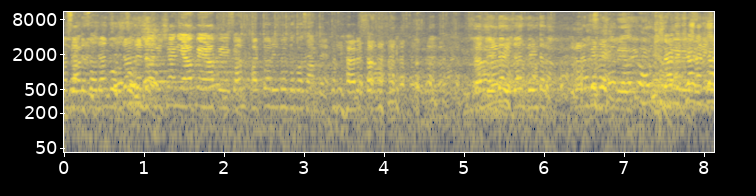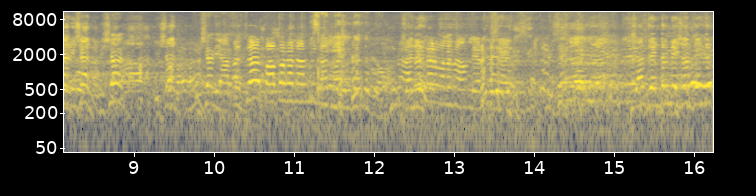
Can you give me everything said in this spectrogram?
ईशान सेंटर ईशान यहाँ पे यहाँ पे ईशान खट्टर इधर देखो सामने। ईशान सेंटर ईशान सेंटर ईशान ईशान ईशान ईशान निशान ईशान निशान यहाँ पे। अच्छा पापा का नाम निशान इधर देखो। आधार वाला नाम ले रहा है। ईशान सेंटर में Ishaan centre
